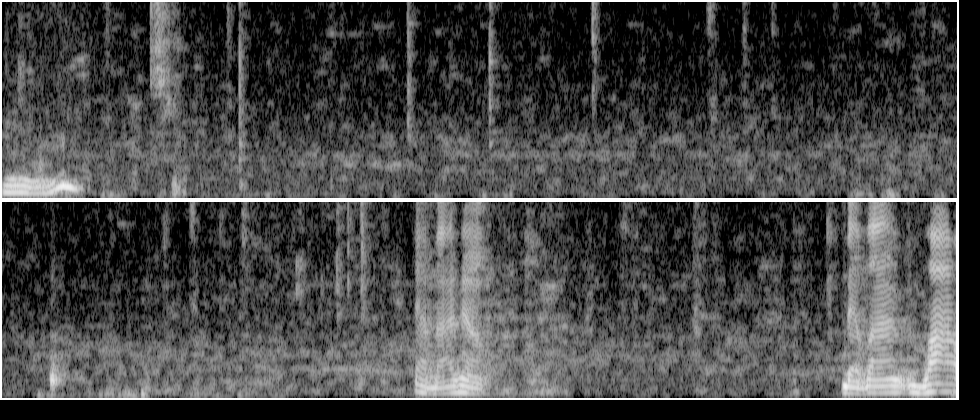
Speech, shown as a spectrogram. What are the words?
อืมแซ่บร้ายพี่น้องแบบว่าว้าว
